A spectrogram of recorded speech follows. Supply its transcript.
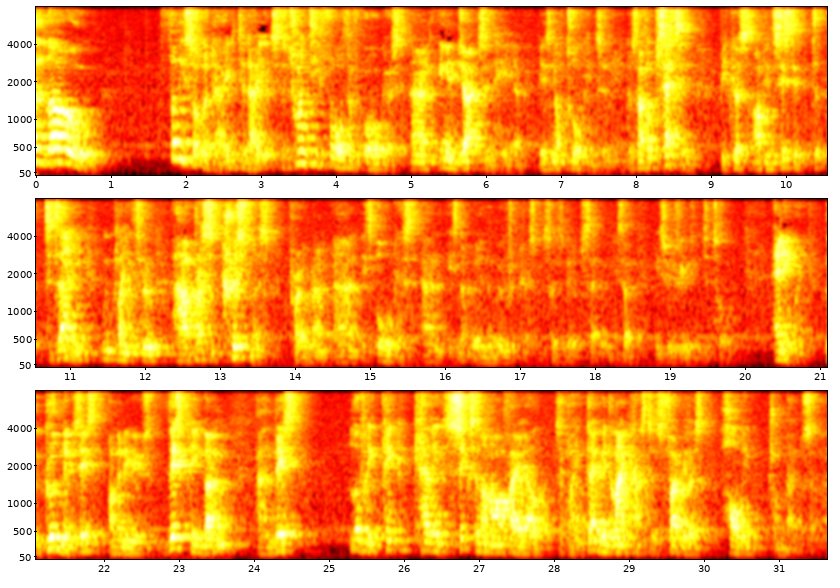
Hello! Funny sort of day today. It's the 24th of August and Iain Jackson here is not talking to me because I've upset him because I've insisted today we play through our Brassy Christmas programme and it's August and he's not really in the mood for Christmas so he's a bit upset with me so he's refusing to talk. Anyway, the good news is I'm going to use this P-bone and this lovely pink Kelly 6.5 AL to play David Lancaster's fabulous Holly trombone solo.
